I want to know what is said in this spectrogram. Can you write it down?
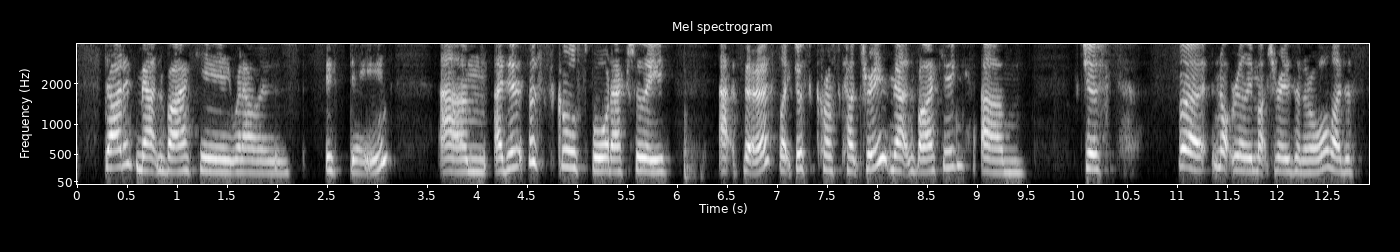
started mountain biking when I was 15. Um, I did it for school sport actually at first, like just cross country mountain biking, um, just for not really much reason at all. I just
